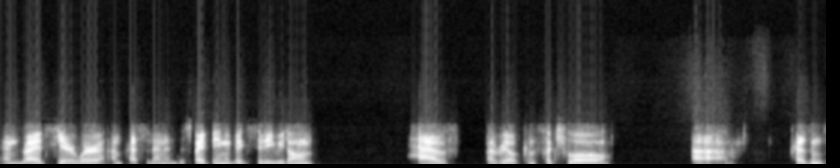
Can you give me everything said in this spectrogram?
And riots here were unprecedented. Despite being a big city, we don't have a real conflictual uh, presence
